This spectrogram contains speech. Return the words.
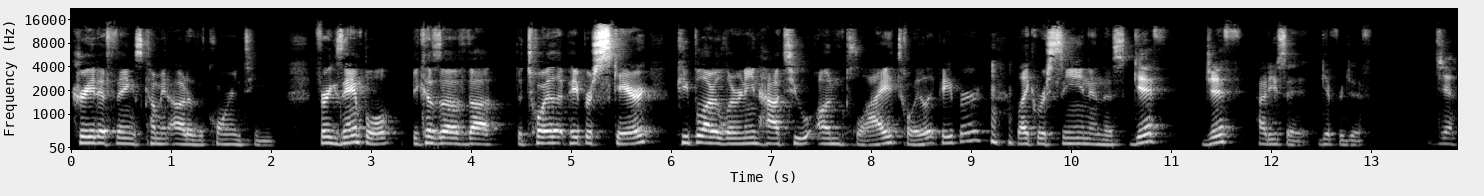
creative things coming out of the quarantine. For example, because of the, the toilet paper scare, people are learning how to unply toilet paper, like we're seeing in this GIF. GIF? How do you say it? GIF or GIF? GIF.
